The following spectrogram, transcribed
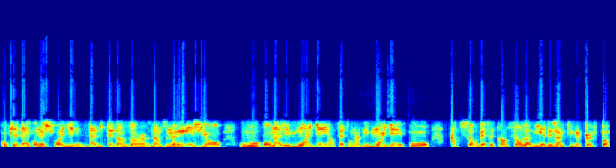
qu'au Québec, on est choyé d'habiter dans un, dans une région où on a les moyens, en fait, on a des moyens pour absorber cette transition-là, mais il y a des gens qui ne peuvent pas.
